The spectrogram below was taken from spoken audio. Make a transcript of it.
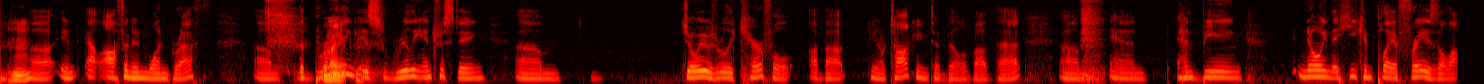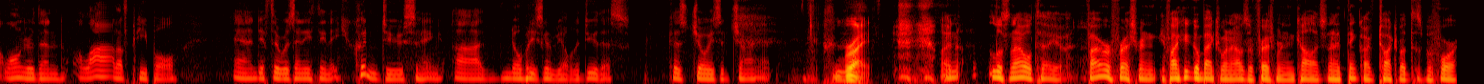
Mhm. uh, in often in one breath. Um, the Right. breathing is really interesting. Um, Joey was really careful about you know talking to Bill about that, um, and and being knowing that he can play a phrase a lot longer than a lot of people, and if there was anything that he couldn't do, saying uh, nobody's going to be able to do this because Joey's a giant. right. And listen, I will tell you, if I were a freshman, if I could go back to when I was a freshman in college, and I think I've talked about this before,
